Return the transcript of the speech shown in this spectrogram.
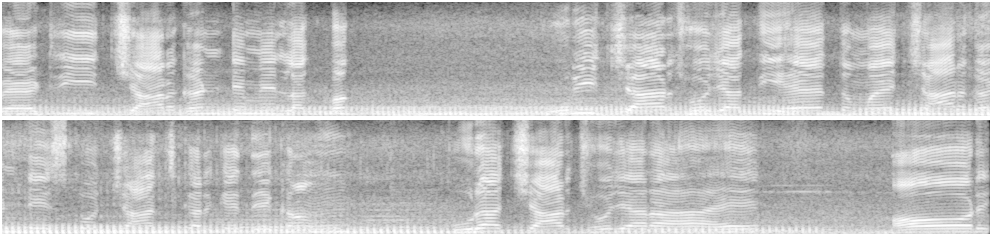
बैटरी चार घंटे में लगभग पूरी चार्ज हो जाती है। तो मैं चार घंटे इसको चार्ज करके देखा हूँ, पूरा चार्ज हो जा रहा है। और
